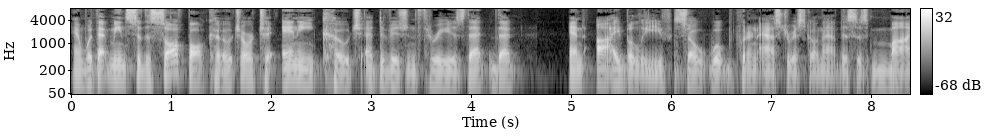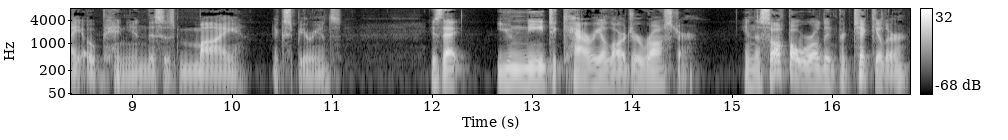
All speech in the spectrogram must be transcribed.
and what that means to the softball coach or to any coach at Division Three is that that. And I believe, so we'll put an asterisk on that. This is my opinion. This is my experience is that you need to carry a larger roster. In the softball world in particular,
